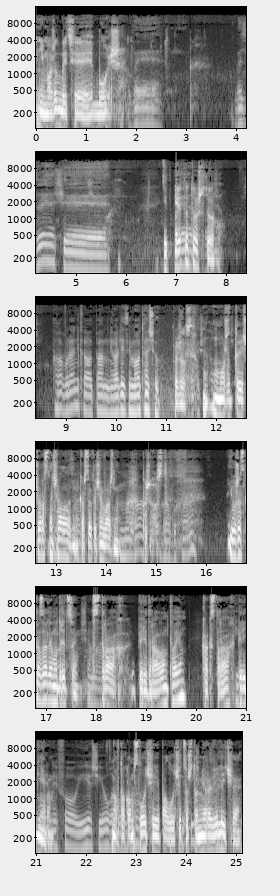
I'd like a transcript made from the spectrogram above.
Не может быть э, больше. И это то, что Пожалуйста. Может, еще раз сначала? Мне кажется, это очень важно. Пожалуйста. И уже сказали мудрецы, страх перед равом твоим — как страх перед гневом. Но в таком случае получится, что мера величия,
